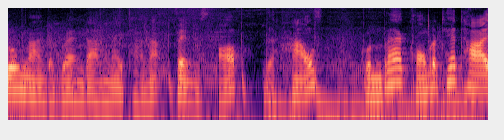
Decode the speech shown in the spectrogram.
ร่วมงานกับแบรนด์ดังในฐานะ Friends of the House คนแรกของประเทศไทย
